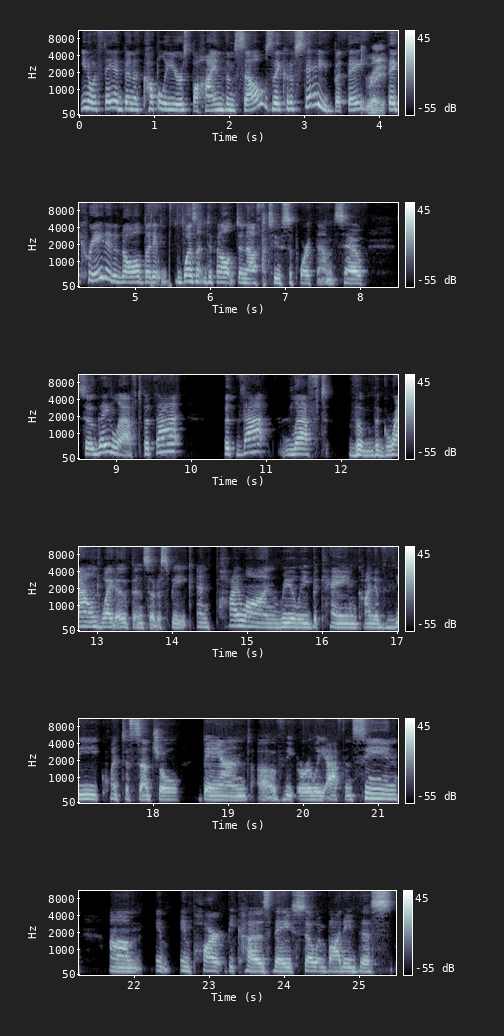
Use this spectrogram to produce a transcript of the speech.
you know, if they had been a couple of years behind themselves, they could have stayed, but they, right. they created it all, but it wasn't developed enough to support them. So, so they left, but that, but that left the, the ground wide open, so to speak. And Pylon really became kind of the quintessential band of the early Athens scene. Um, in, in part because they so embodied this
